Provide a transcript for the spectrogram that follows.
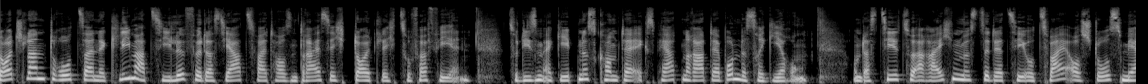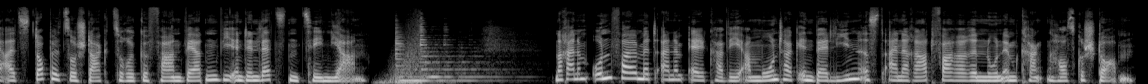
Deutschland droht seine Klimaziele für das Jahr 2030 deutlich zu verfehlen. Zu diesem Ergebnis kommt der Expertenrat der Bundesregierung. Um das Ziel zu erreichen, müsste der CO2-Ausstoß mehr als doppelt so stark zurückgefahren werden wie in den letzten zehn Jahren. Nach einem Unfall mit einem LKW am Montag in Berlin ist eine Radfahrerin nun im Krankenhaus gestorben.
